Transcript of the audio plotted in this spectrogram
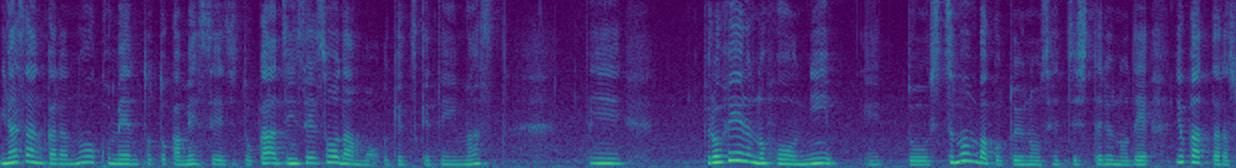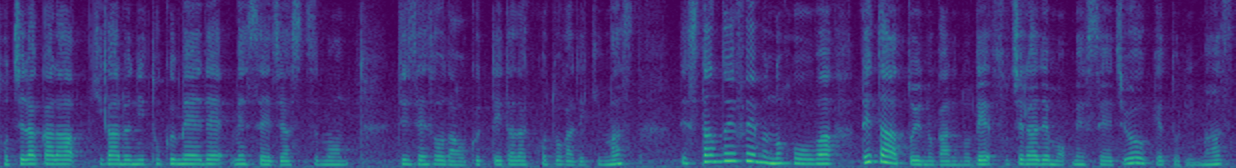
皆さんからのコメントとかメッセージとか人生相談も受け付けています。でプロフィールの方に、えっと、質問箱というのを設置してるのでよかったらそちらから気軽に匿名でメッセージや質問人生相談を送っていただくことができます。でスタンド FM の方はレターというのがあるのでそちらでもメッセージを受け取ります。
